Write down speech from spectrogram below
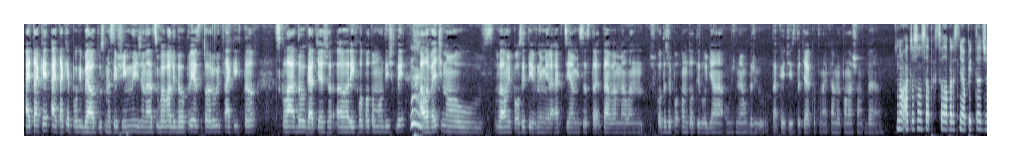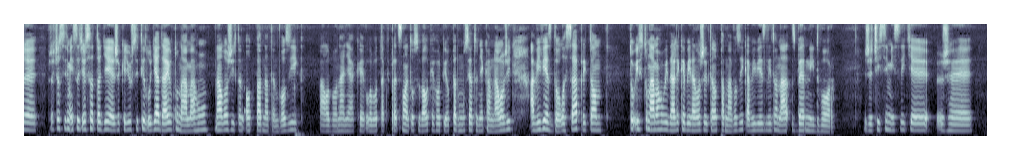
Aj také, aj také pohyby autu sme si všimli, že nacúbavali do priestoru takýchto skládok a tiež uh, rýchlo potom odišli, ale väčšinou s veľmi pozitívnymi reakciami sa stretávame, len škoda, že potom to tí ľudia už neudržujú v takej čistote, ako to necháme po našom zbere. No a to som sa chcela presne opýtať, že prečo si myslíte, že sa to deje, že keď už si tí ľudia dajú tú námahu, naloží ten odpad na ten vozík, alebo na nejaké, lebo tak predsa len to sú veľké hordy odpad, musia to niekam naložiť a vyviezť do lesa, pritom tú istú námahu by dali, keby naložili ten odpad na vozík a vyviezli to na zberný dvor. Že či si myslíte, že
